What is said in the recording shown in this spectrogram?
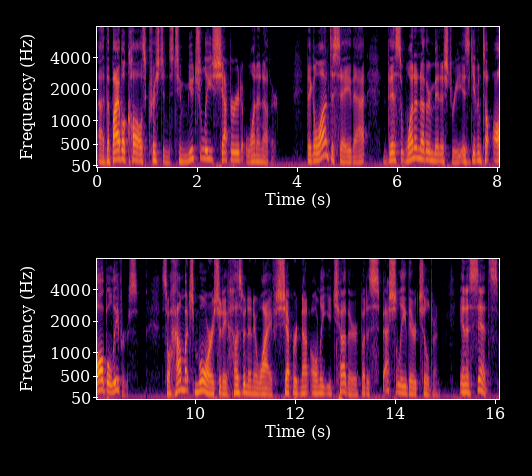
uh, The Bible calls Christians to mutually shepherd one another. They go on to say that this one another ministry is given to all believers. So, how much more should a husband and a wife shepherd not only each other, but especially their children? In a sense,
